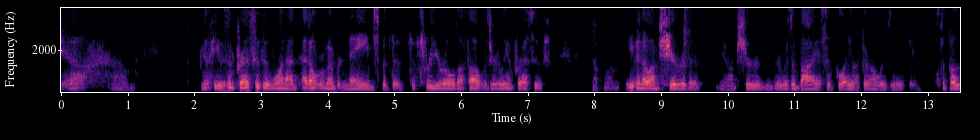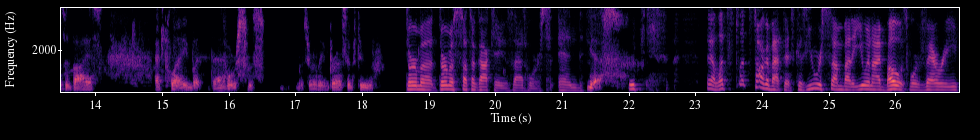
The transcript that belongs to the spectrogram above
Yeah, um, you know, he was impressive. The one I, I don't remember names, but the the three-year-old I thought was really impressive. Yep. Um, even though I'm sure the you know, I'm sure there was a bias at play, like there always is, or supposed bias at play. But that horse was was really impressive too. Derma Derma Sotogake is that horse, and yes, it's yeah. Let's let's talk about this because you were somebody. You and I both were very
